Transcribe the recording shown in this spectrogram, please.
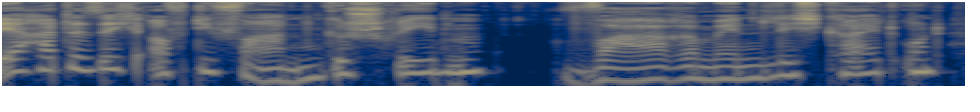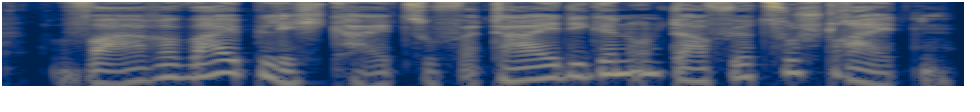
Der hatte sich auf die Fahnen geschrieben, wahre Männlichkeit und wahre Weiblichkeit zu verteidigen und dafür zu streiten.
